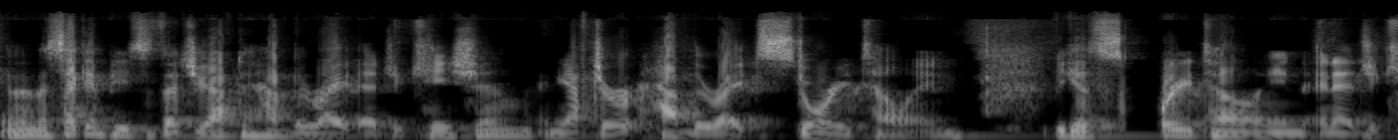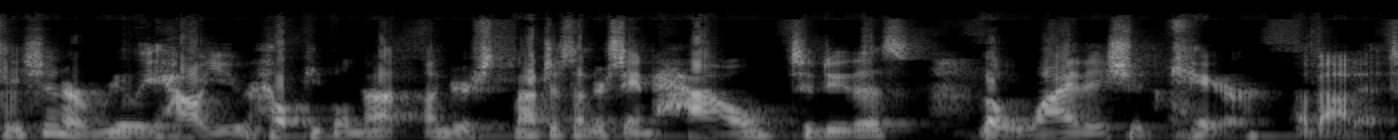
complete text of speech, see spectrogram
And then the second piece is that you have to have the right education and you have to have the right storytelling. Because storytelling and education are really how you help people not under, not just understand how to do this, but why they should care about it.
